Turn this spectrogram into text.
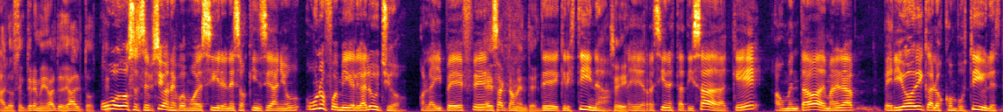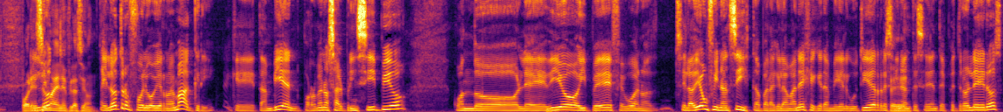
a los sectores medio altos y altos. Hubo dos excepciones, podemos decir, en esos 15 años. Uno fue Miguel Galucho, con la IPF Exactamente. de Cristina, Sí. eh, recién estatizada, que aumentaba de manera periódica los combustibles. Por encima de la inflación. El otro fue el gobierno de Macri, que también, por lo menos al principio, cuando le dio IPF, bueno, se la dio a un financista para que la maneje, que era Miguel Gutiérrez, Sí. sin antecedentes petroleros,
